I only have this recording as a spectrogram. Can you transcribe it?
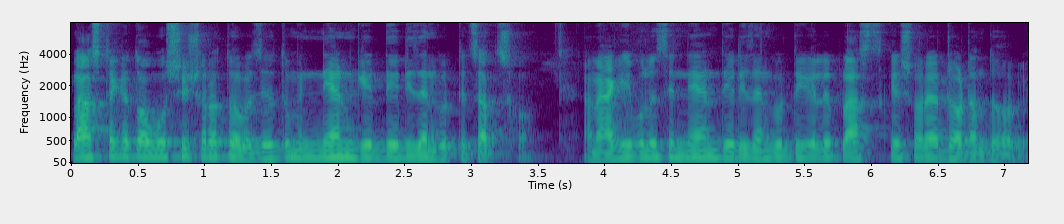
প্লাসটাকে তো অবশ্যই সরাতে হবে, যেহেতু তুমি ন্যান গেট দিয়ে ডিজাইন করতে চাচ্ছ। আমি আগেই বলেছি ন্যান দিয়ে ডিজাইন করতে গেলে প্লাসকে সরায় ডট আনতে হবে।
